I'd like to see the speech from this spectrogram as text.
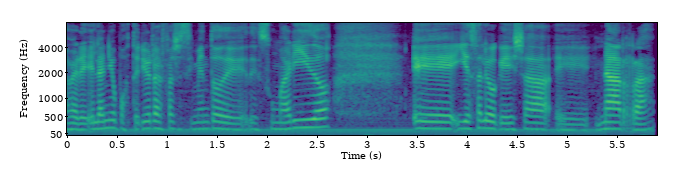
a ver, el año posterior al fallecimiento de, su marido, eh, y es algo que ella narra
